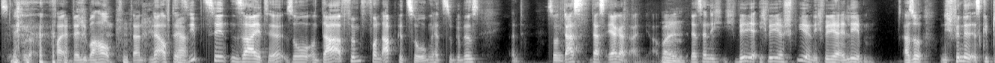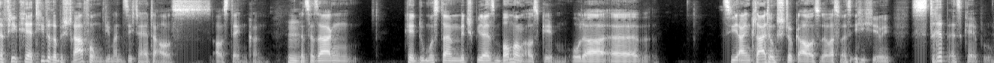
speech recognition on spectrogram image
wenn überhaupt, dann ne, auf der ja. 17. Seite, so, und da fünf von abgezogen, hättest du gewiss, und so, und das, das ärgert einen ja, weil mhm. letztendlich, ich will ja, ich will ja spielen, ich will ja erleben. Also, und ich finde, es gibt da viel kreativere Bestrafungen, die man sich da hätte aus, ausdenken können. Mhm. Du kannst ja sagen, okay, du musst deinem Mitspieler jetzt einen Bonbon ausgeben oder äh, zieh ein Kleidungsstück aus oder was weiß ich. Irgendwie. Strip Escape Room.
